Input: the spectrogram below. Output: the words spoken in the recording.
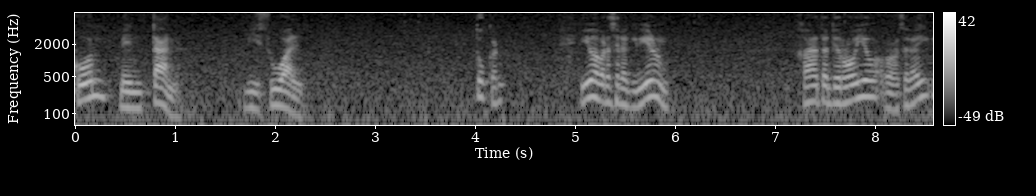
con ventana visual. Tocan. Y va a aparecer aquí, ¿vieron? Jatati rollo, va a aparecer ahí.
